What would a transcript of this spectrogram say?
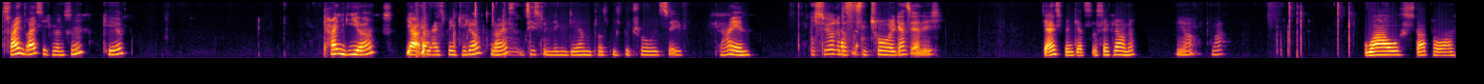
32 Münzen. Okay. Kein Gear. Ja, die 1 blinkt wieder. Nice. Dann ziehst du einen legendären und du hast mich getrollt. Safe. Nein. Ich schwöre, das ist ein Troll, ganz ehrlich. Die 1 blinkt jetzt, ist ja klar, ne? Ja, was? Wow, Star Power.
